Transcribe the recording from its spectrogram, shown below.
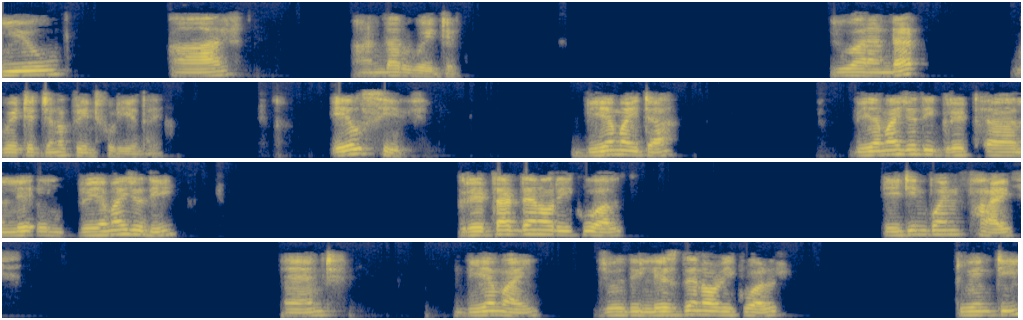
you are under weighted you are under ওয়েটের জন্য প্রিন্ট করিয়ে দেয়। এলস ইফ বিএমআইটা বিএমআই যদি গ্রেট বিএমআই যদি greater than or equal eighteen point five and BMI যদি less than or equal twenty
